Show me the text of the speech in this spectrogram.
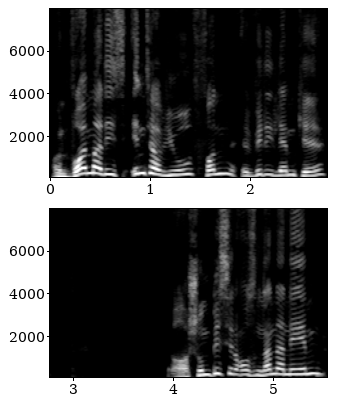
und wollen mal dieses Interview von Willy Lemke oh, schon ein bisschen auseinandernehmen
